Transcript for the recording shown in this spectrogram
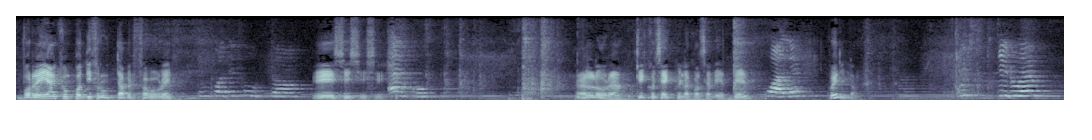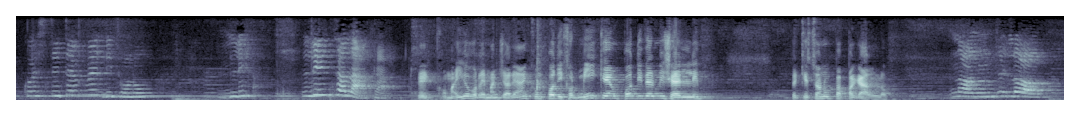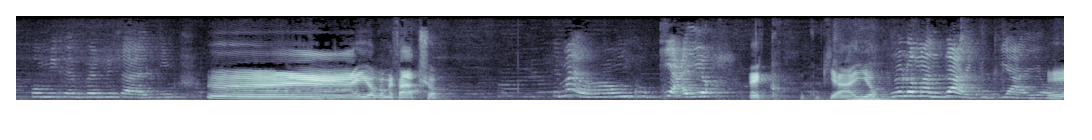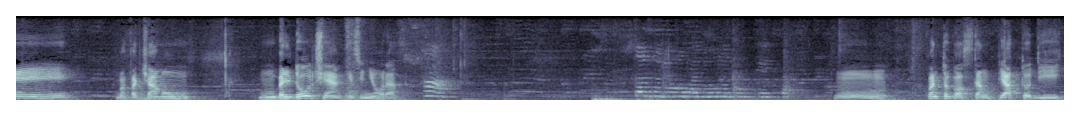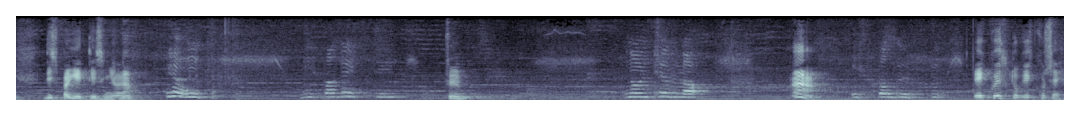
vorrei anche un po' di frutta, per favore. Un po' di frutta. Eh, sì, sì, sì. Ecco. Allora, che cos'è quella cosa verde? Quale? Quello. Ecco, ma io vorrei mangiare anche un po' di formiche e un po' di vermicelli. Perché sono un pappagallo. No, non ce l'ho formiche e vermicelli. Ah, io come faccio? Semmai ho un cucchiaio. Ecco, un cucchiaio. Non lo mangiare il cucchiaio. Eh, ma facciamo un, un bel dolce anche, signora. Quanto costa un piatto di, di spaghetti, signora? Gli spaghetti Sì. non ce l'ho. Ah, Gli spaghetti. e questo che cos'è?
